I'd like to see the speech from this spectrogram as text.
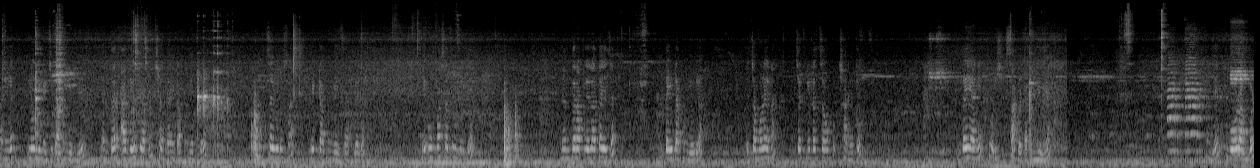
आणि एक लोंगी मिरची टाकून घेतली. नंतर आधी आपण शेंगदाणे टाकून घेतले. आणि चवीनुसार मीठ टाकून घ्यायचं आहे आपल्याला. हे उपासाचं मीठ आहे. नंतर आपल्याला आता याच्यात दही टाकून घेऊया. त्याच्यामुळे ना चटणीला चव खूप छान येते. दही आणि थोडीशी साखर टाकून घेऊया. म्हणजे गोड आंबट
